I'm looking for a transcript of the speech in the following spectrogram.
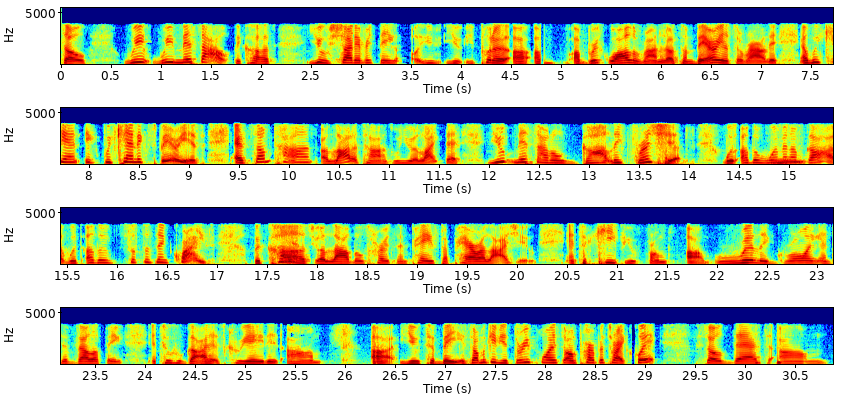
So we we miss out because you shut everything you you, you put a, a a brick wall around it or some barriers around it and we can't we can't experience. And sometimes a lot of times when you're like that you miss out on godly friendships with other women of God with other sisters in Christ because you allow those hurts and pains to paralyze you and to keep you from um really growing and developing into who God has created um uh you to be. So I'm gonna give you three points on purpose right quick so that um,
